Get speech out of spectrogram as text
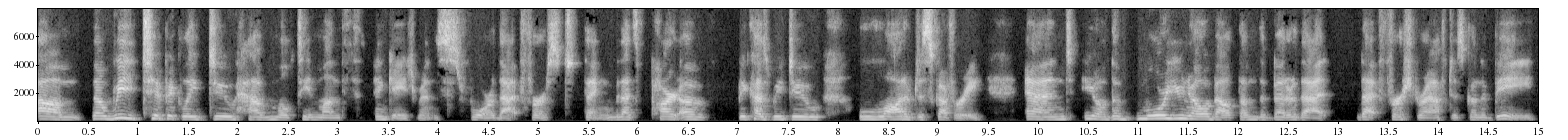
um, now we typically do have multi-month engagements for that first thing. That's part of because we do a lot of discovery, and you know the more you know about them, the better that that first draft is going to be.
